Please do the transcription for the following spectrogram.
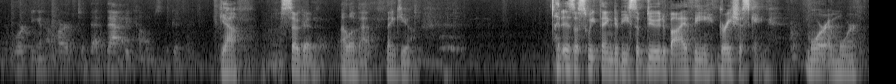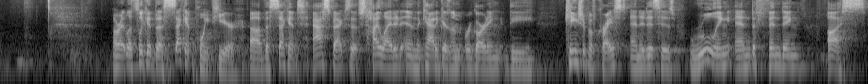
you know, working in our heart to that that becomes a good thing. Yeah, so good. I love that. Thank you. It is a sweet thing to be subdued by the gracious King more and more. All right, let's look at the second point here, uh, the second aspect that's highlighted in the Catechism regarding the kingship of Christ, and it is his ruling and defending us.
